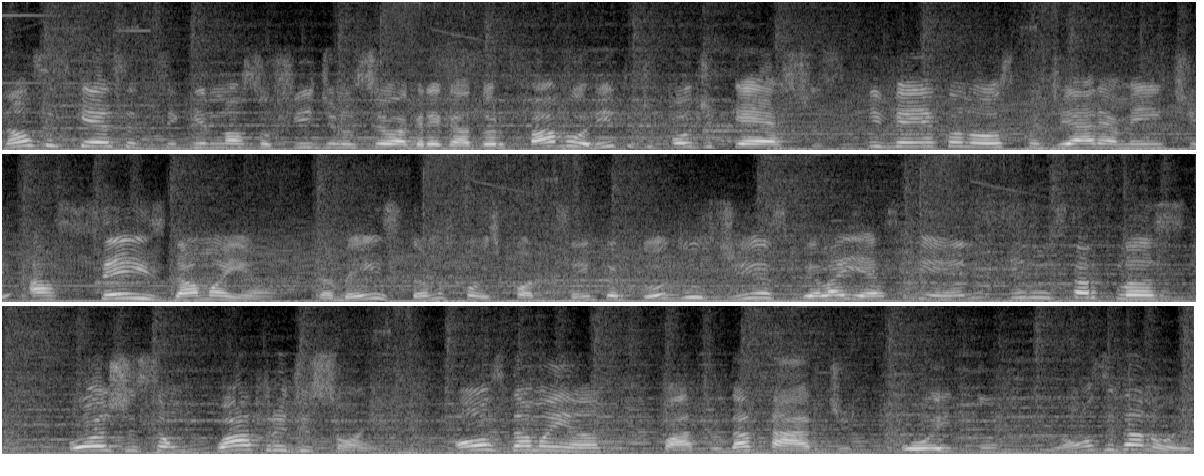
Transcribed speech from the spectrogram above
Não se esqueça de seguir nosso feed no seu agregador favorito de podcasts e venha conosco diariamente às seis da manhã. Também estamos com o Sport Center todos os dias pela ESPN e no Star Plus. Hoje são quatro edições: 11 da manhã, 4 da tarde, 8 e 11 da noite.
